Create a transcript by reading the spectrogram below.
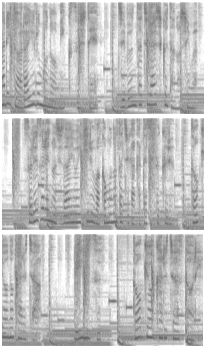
ありとあらゆるものをミックスして自分たちらしく楽しむそれぞれの時代を生きる若者たちが形作る東京のカルチャー。Beams 東京カルチャーストーリー。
